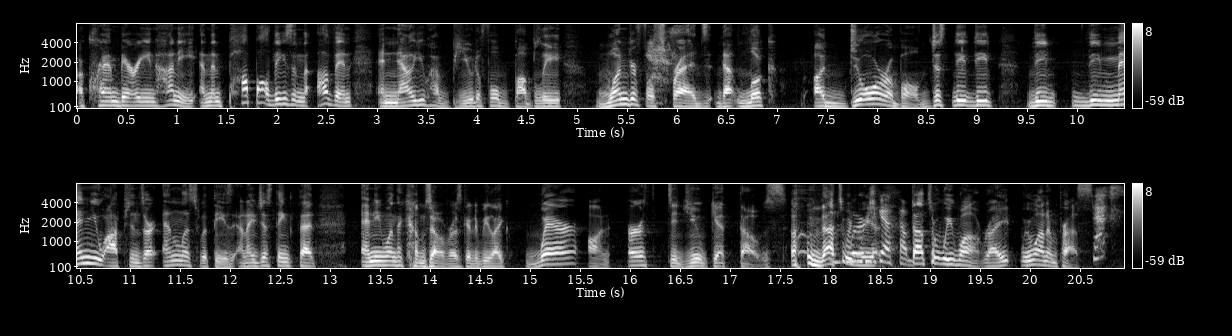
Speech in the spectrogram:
a cranberry and honey, and then pop all these in the oven, and now you have beautiful, bubbly, wonderful yes. spreads that look adorable. Just the, the, the, the menu options are endless with these. And I just think that anyone that comes over is going to be like, where on earth did you get those? that's what Where'd we, you get them? That's what we want, right? We want to impress. That's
